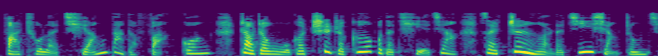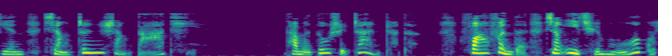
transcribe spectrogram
发出了强大的反光，照着五个赤着胳膊的铁匠在震耳的击响中间向针上打铁。他们都是站着的，发愤的像一群魔鬼，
